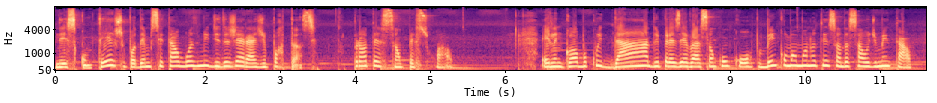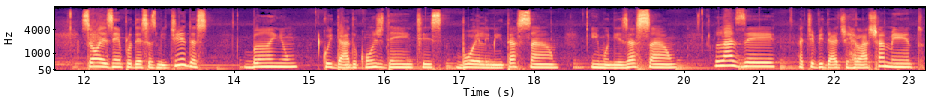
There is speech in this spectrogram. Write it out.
Nesse contexto, podemos citar algumas medidas gerais de importância. Proteção pessoal. Ela engloba o cuidado e preservação com o corpo, bem como a manutenção da saúde mental. São exemplo dessas medidas: banho, cuidado com os dentes, boa alimentação, imunização, lazer, atividade de relaxamento,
